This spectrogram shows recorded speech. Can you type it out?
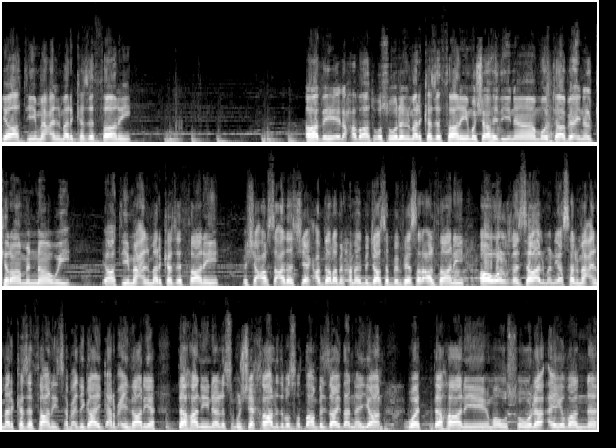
ياتي مع المركز الثاني. هذه لحظات وصول المركز الثاني مشاهدينا متابعينا الكرام الناوي ياتي مع المركز الثاني. بشعار سعادة الشيخ عبد الله بن حمد بن جاسم بن فيصل ال ثاني أو الغزال من يصل مع المركز الثاني. سبع دقائق 40 ثانية. تهانينا لسمو الشيخ خالد بن سلطان بن زايد النهيان. والتهاني موصوله أيضا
